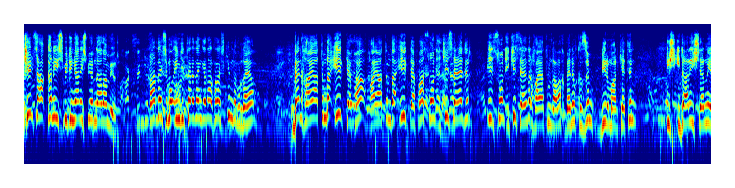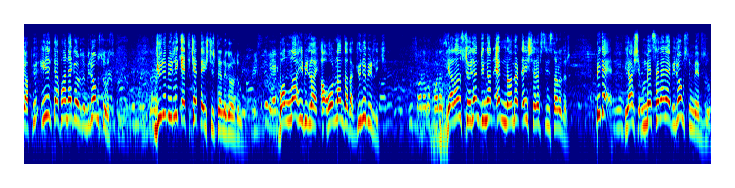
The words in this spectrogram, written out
kimse hakkını hiçbir dünyanın hiçbir yerinde alamıyor. Kardeşim o İngiltere'den gelen arkadaş kimdi burada ya? Ben hayatımda ilk defa, hayatımda ilk defa son iki senedir, ilk son iki senedir hayatımda bak benim kızım bir marketin iş idari işlerini yapıyor. İlk defa ne gördüm biliyor musunuz? Günübirlik etiket değiştirdiklerini gördüm. Vallahi billahi Hollanda'da günübirlik. Yalan söyleyen dünyanın en namert, en şerefsiz insanıdır. Bir de ya şi- mesele ne biliyor musun mevzu?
